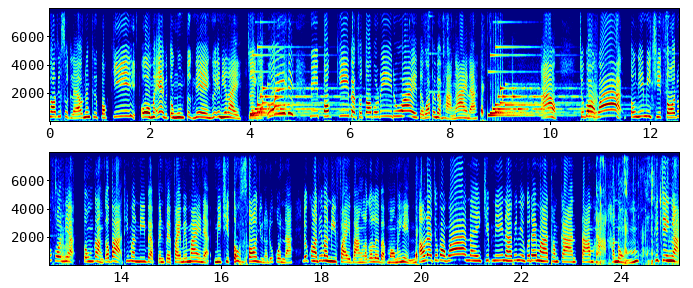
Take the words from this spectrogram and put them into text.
ชอบที่สุดแล้วนั่นคือป๊อกกี้โอ้มาแอบอยู่ตรงมุมตึกนี่เองเฮ้ยอันนี้อะไรเจออีกแล้วเฮ้ยมีป๊อกกี้แบบสตรอเบอรี่ด้วย แต่ว่าเป็นแบบหาง่ายนะอ้าว จะบอกว่า รงนี้มีชีโตทุกคนเนี่ย ตรงหลังกระบะที่มันมีแบบเป็นไฟไฟไม่ไหม้เนี่ยมีชีโตซ่อนอยู่นะทุกคนนะด้วยความที่มันมีไฟบังแล้วก็เลยแบบมองไม่เห็น เอาแหละจะบอกว่าในคลิปนี้นะพี่นิวก็ได้มาทำการตามหาขนม ที่จริงอะ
